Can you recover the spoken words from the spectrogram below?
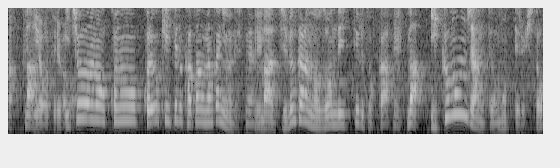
あ付き合わせる側、一応あのこのこれを聞いてる方の中にはですね、うん。まあ、自分から望んでいってるとか、うん。まあ行くもんじゃんって思ってる人、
